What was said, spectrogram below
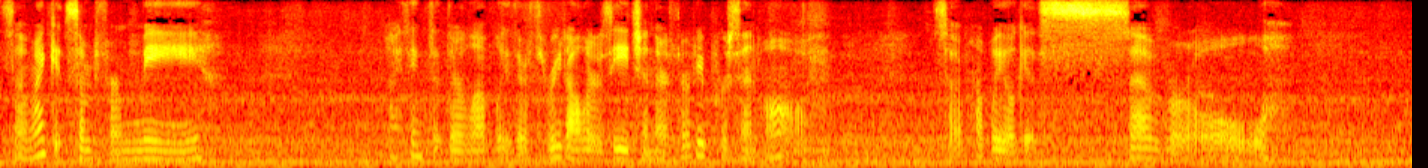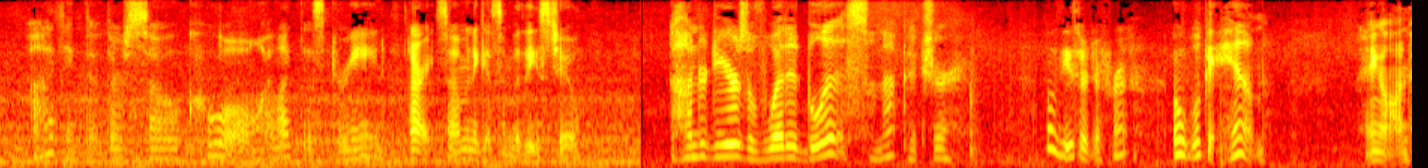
So I might get some for me. I think that they're lovely. They're $3 each and they're 30% off. So probably you'll get several. I think that they're so cool. I like this green. All right, so I'm to get some of these too. 100 years of wedded bliss in that picture. Oh, these are different. Oh, look at him. Hang on.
